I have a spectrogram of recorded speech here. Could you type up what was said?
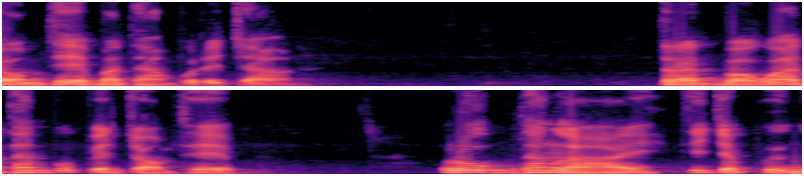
จอมเทพมาถามพระเจ้านะตรัสบอกว่าท่านผู้เป็นจอมเทพ รูปทั้งหลายที่จะพึง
